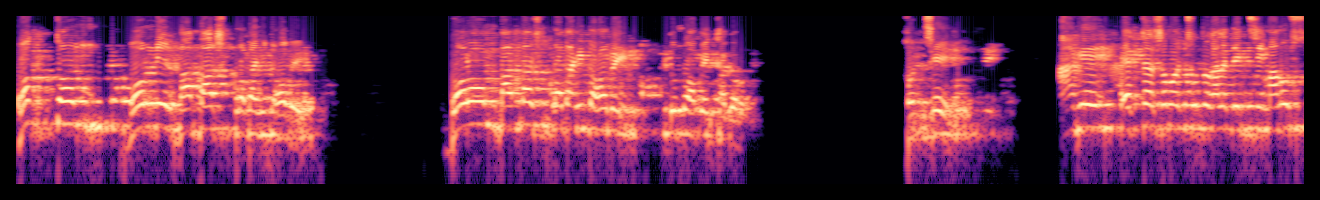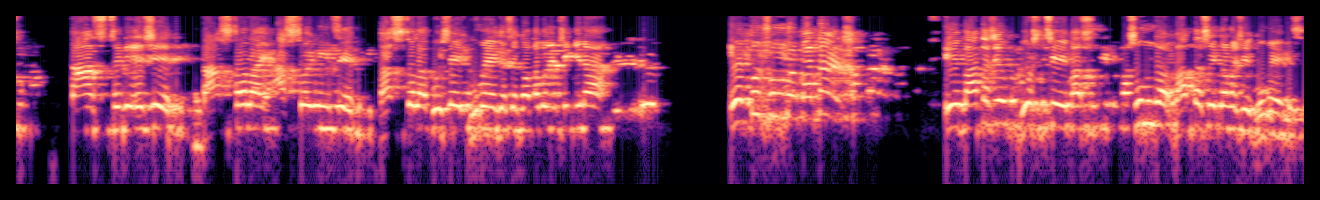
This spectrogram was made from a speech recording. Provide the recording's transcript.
রক্তম বর্ণের বাতাস প্রবাহিত হবে। গরম বাতাস প্রবাহিত হবে। তোমরা অপেক্ষা করো। হচ্ছে, আগে একটা সময় ছোটকালে দেখছি মানুষ কাজ থেকে এসে গাছতলায় আশ্রয় নিয়েছে, গাছতলা বসে ঘুমিয়ে গেছে। কথা ঠিক কিনা? এত সুন্দর বাতাস! এই বাতাসে বসছে বাস সুন্দর বাতাসে কারণে সে ঘুমিয়ে গেছে?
